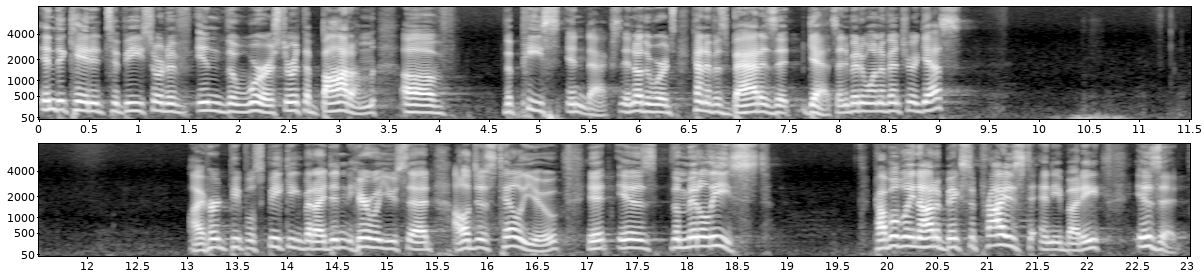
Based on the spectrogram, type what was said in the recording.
indicated to be sort of in the worst or at the bottom of the peace index. In other words, kind of as bad as it gets. Anybody want to venture a guess? I heard people speaking, but I didn't hear what you said. I'll just tell you it is the Middle East. Probably not a big surprise to anybody, is it?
